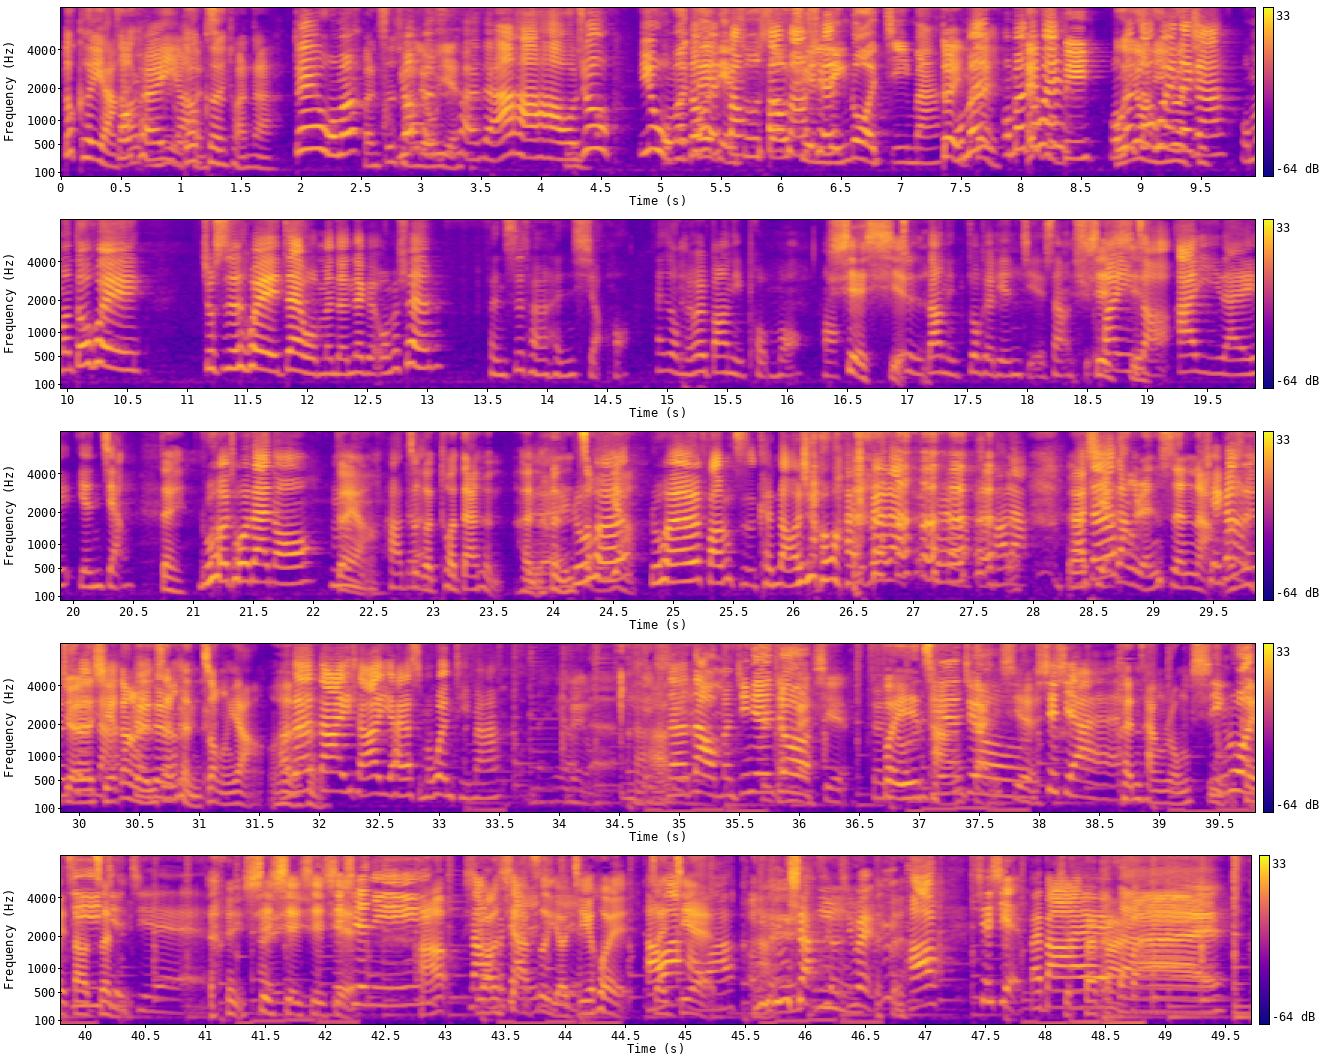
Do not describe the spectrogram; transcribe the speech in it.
都可以啊，都可以啊，都可以团的。对我们粉丝团留言啊，好好，我就因为我们都会脸书搜寻林洛基吗？对，我们我们都会，我们都会那个，啊我们都会就是会在我们的那个，我们虽然粉丝团很小哈。但是我们会帮你 promote，谢谢，就是让你做个连接上去，欢迎找阿姨来演讲，对，如何脱单哦？对啊，好的，这个脱单很很很重要，如何防止啃老小孩？对了，好了，斜杠人生啦，我是觉得斜杠人生很重要。好的，大阿姨、小阿姨还有什么问题吗？没有了。那那我们今天就非常感谢，谢。谢，非常荣幸林洛基姐姐，谢谢谢谢。谢谢你。好，希望下次有机会再见。下次有机会，好，谢谢，拜拜，拜拜。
